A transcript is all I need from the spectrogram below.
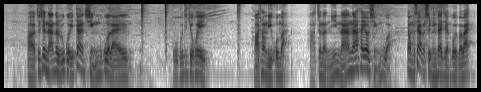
啊，这些男的如果一旦醒悟过来，我估计就会马上离婚吧啊，真的，你男男还要醒悟啊。那我们下个视频再见，各位拜拜。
